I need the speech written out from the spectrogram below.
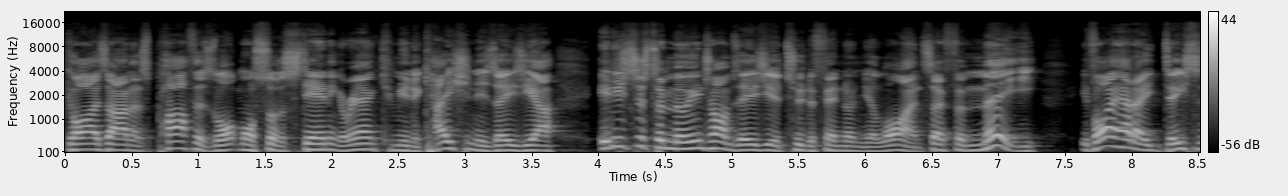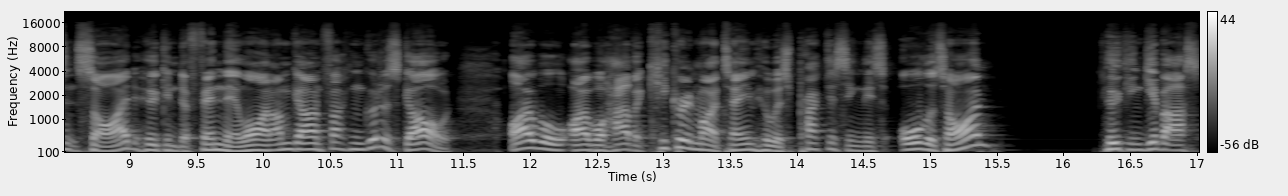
Guys aren't as puff. There's a lot more sort of standing around. Communication is easier. It is just a million times easier to defend on your line. So for me, if I had a decent side who can defend their line, I'm going fucking good as gold. I will I will have a kicker in my team who is practicing this all the time. Who can give us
